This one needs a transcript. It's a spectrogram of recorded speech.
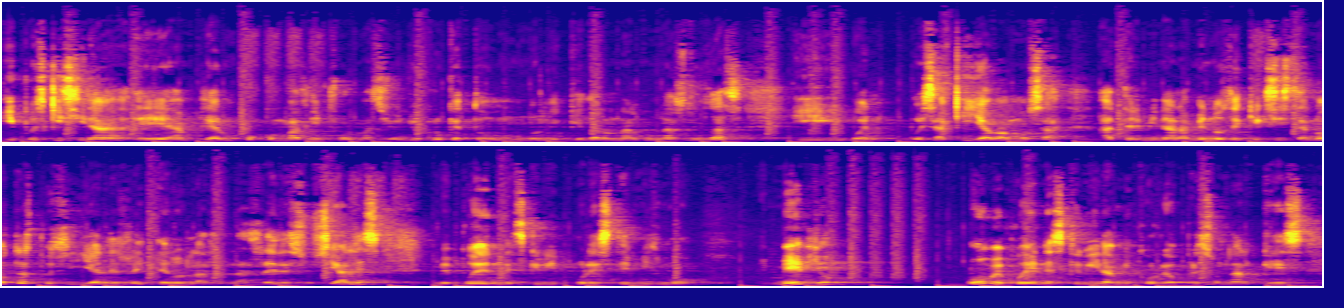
Y pues quisiera eh, ampliar un poco más la información. Yo creo que a todo el mundo le quedaron algunas dudas. Y bueno, pues aquí ya vamos a, terminar, a menos de que existan otras, pues ya les reitero las, las redes sociales, me pueden escribir por este mismo medio. O me pueden escribir a mi correo personal que es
